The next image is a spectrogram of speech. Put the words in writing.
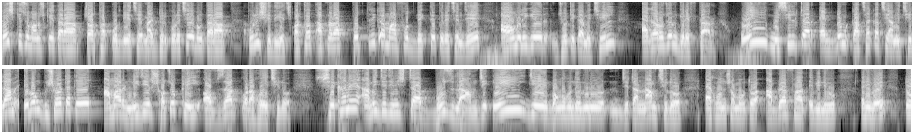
বেশ কিছু মানুষকে তারা চরথাপ্পড় দিয়েছে, মারধর করেছে এবং তারা পুলিশে দিয়েছে। অর্থাৎ আপনারা পত্রিকা মারফত দেখতে পেরেছেন যে আওয়ামী লীগের ঝটিকা মিছিল এগারো জন গ্রেফতার। ওই মিছিলটার একদম কাছাকাছি আমি ছিলাম এবং বিষয়টাকে আমার নিজের সচক্ষেই অবজার্ভ করা হয়েছিল। সেখানে আমি যে জিনিসটা বুঝলাম যে এই যে বঙ্গবন্ধু এভিনিউ যেটা নাম ছিল, এখন সম্ভবত আবরার ফাহাদ এভিনিউ এনিওয়ে তো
